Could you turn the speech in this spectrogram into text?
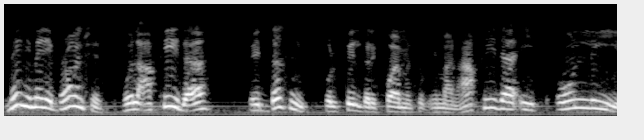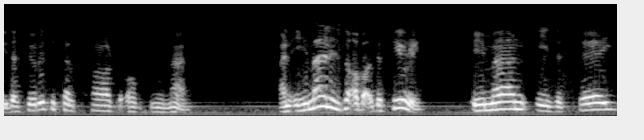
Many many branches. Well Aqidah it doesn't fulfill the requirements of Iman Aqidah is only the theoretical part of Iman and Iman is not about the theory Iman is a say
